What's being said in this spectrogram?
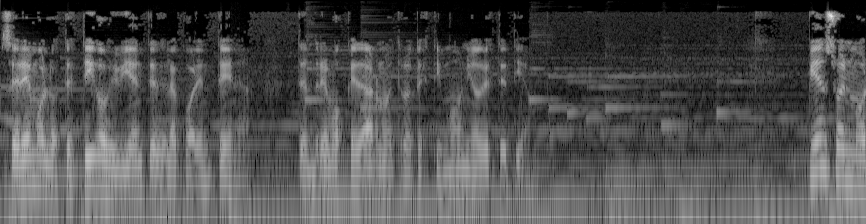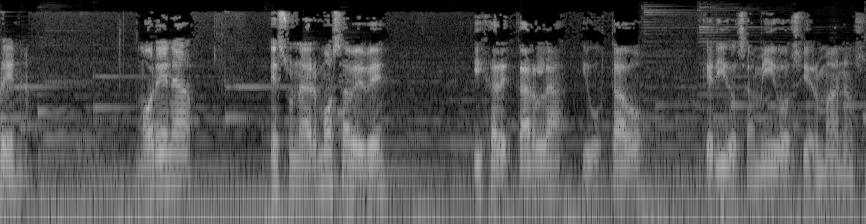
Seremos los testigos vivientes de la cuarentena. Tendremos que dar nuestro testimonio de este tiempo. Pienso en Morena. Morena es una hermosa bebé, hija de Carla y Gustavo, queridos amigos y hermanos,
